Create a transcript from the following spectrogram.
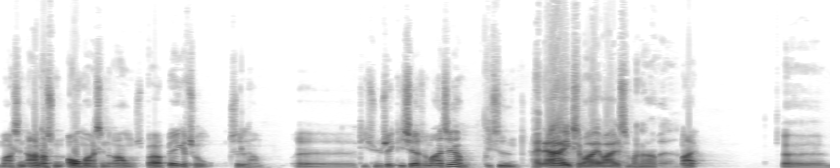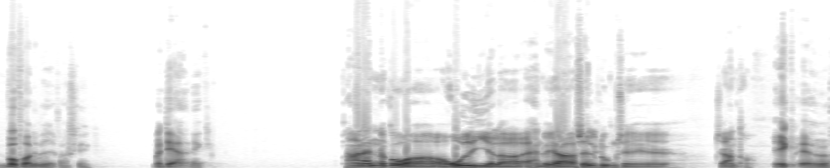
Martin Andersen og Martin Ravn spørger begge to til ham. Øh, de synes ikke, de ser så meget til ham i siden. Han er ikke så meget i Vejle, som han har været. Nej. Øh, hvorfor, det ved jeg faktisk ikke. Men det er han ikke. Har han anden at gå og, og rode i, eller er han ved at sælge klubben til, øh, til andre? Ikke, hvad jeg hører.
